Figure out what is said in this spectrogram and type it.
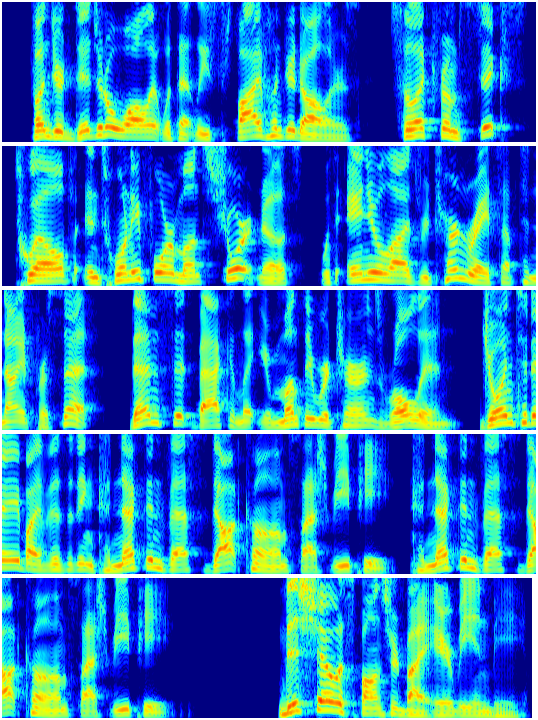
Fund your digital wallet with at least $500. Select from 6, 12, and 24 month short notes with annualized return rates up to 9%. Then sit back and let your monthly returns roll in. Join today by visiting connectinvest.com/bp. connectinvest.com/vp. This show is sponsored by Airbnb.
